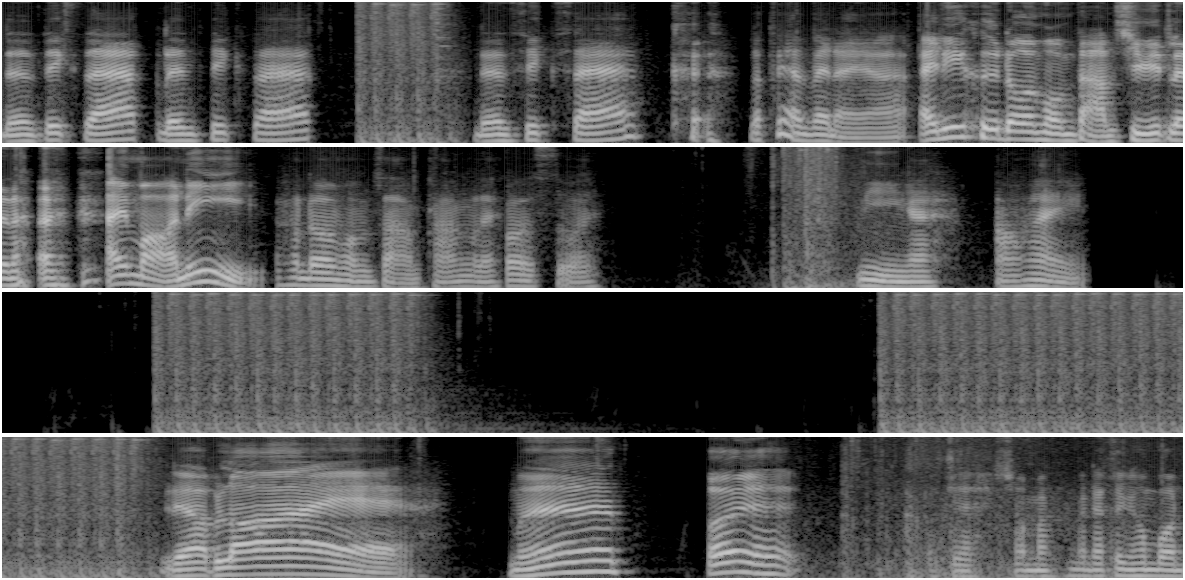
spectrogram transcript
เดินซิกแซกเดินซิกแซกเดินซิกแซก แล้วเพื่อนไปไหนอะไอ้นี่คือโดนผมสามชีวิตเลยนะ ไอ้หมอนี่เขาโดนผมสามครั้งเลยก็สวย นี่ไง เอาให้ เรียบร้อยมื่อเฮ้ย โอเคช่างมันไม่ได้ขึ้นข้างบน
